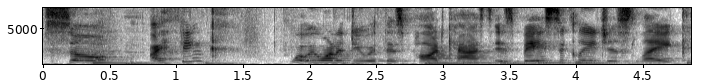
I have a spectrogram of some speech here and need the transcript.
So I think what we want to do with this podcast is basically just like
